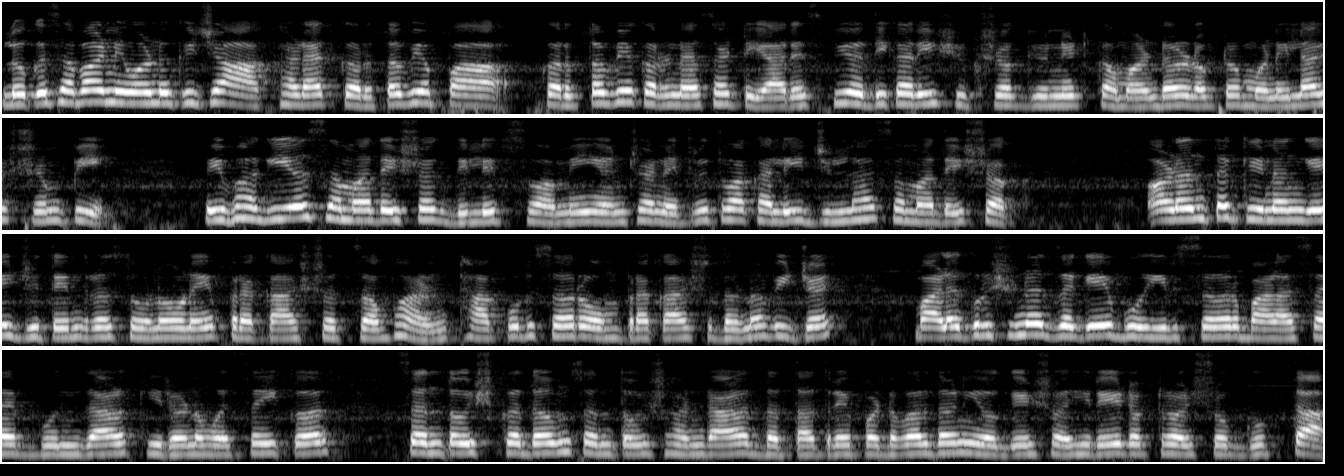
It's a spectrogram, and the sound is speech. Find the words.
लोकसभा निवडणुकीच्या आखाड्यात कर्तव्य पा कर्तव्य करण्यासाठी आर एस पी अधिकारी शिक्षक unit commander doctor Manilal Shimpi विभागीय समादेशक दिलीप स्वामी यांच्या नेतृत्वाखाली जिल्हा समादेशक Anant Kinange Jitendra Sonawane Prakash Chavan Thakur sir Omprakash Dhanvijay Balkrishna Jage Bhoir sir Balasaheb Gunjal Kiran Vasaikar Santosh Kadam Santosh Handal Dattatray Patwardhan Yogesh Ahire doctor Ashok Gupta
